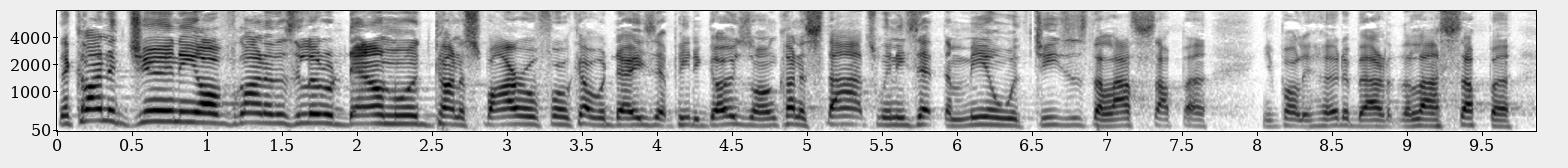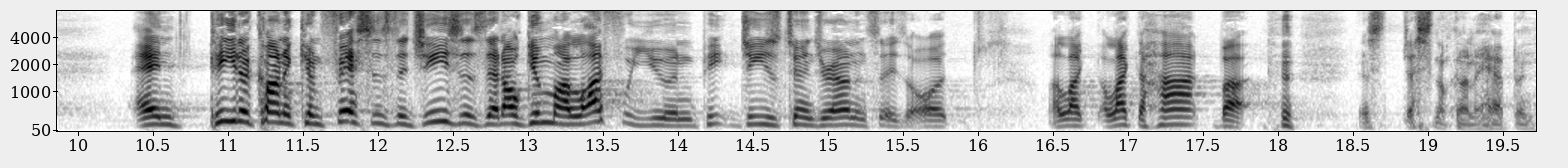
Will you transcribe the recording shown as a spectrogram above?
The kind of journey of kind of this little downward kind of spiral for a couple of days that Peter goes on kind of starts when he's at the meal with Jesus, the Last Supper. You've probably heard about it, the Last Supper. And Peter kind of confesses to Jesus that I'll give my life for you. And Jesus turns around and says, Oh, I like, I like the heart, but That's, that's not going to happen.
